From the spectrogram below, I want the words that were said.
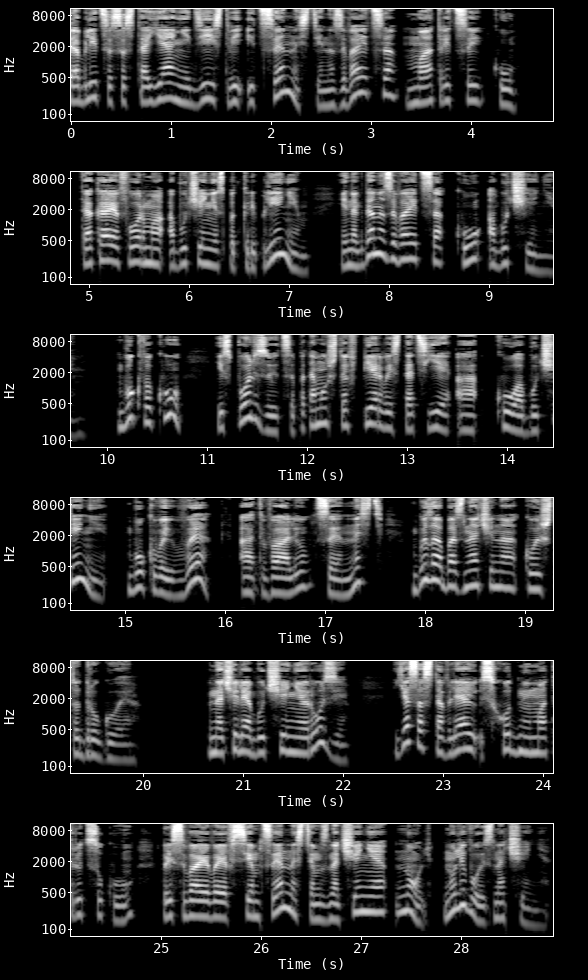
Таблица состояний, действий и ценностей называется матрицей Q. Такая форма обучения с подкреплением иногда называется Q-обучением. Буква Q используется, потому что в первой статье о Q-обучении буквой В от value — ценность было обозначено кое-что другое. В начале обучения Рози я составляю исходную матрицу Q, присваивая всем ценностям значение 0, нулевое значение.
